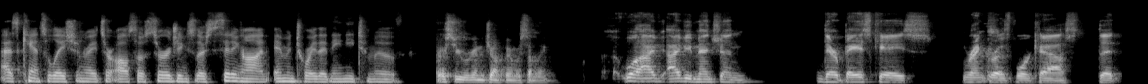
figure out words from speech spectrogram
as cancellation rates are also surging. So they're sitting on inventory that they need to move. Chris you were going to jump in with something. Well ivy mentioned their base case rent growth forecast that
